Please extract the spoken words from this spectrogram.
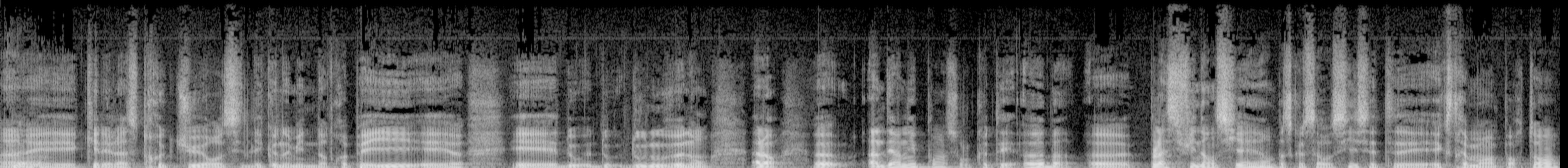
hein, et quelle est la structure aussi de l'économie de notre pays et et d'où nous venons. Alors, un dernier point sur le côté hub, place financière, parce que ça aussi c'était extrêmement important.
